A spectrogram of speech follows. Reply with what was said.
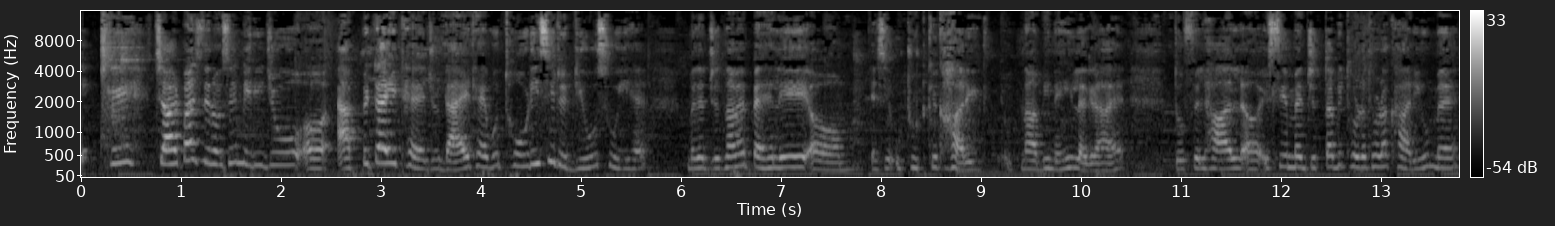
पिछले चार पाँच दिनों से मेरी जो एपिटाइट है, जो डाइट है, वो थोड़ी सी रिड्यूस हुई है। मतलब जितना मैं पहले ऐसे उठ उठ के खा रही थी, उतना अभी नहीं लग रहा है। तो फ़िलहाल इसलिए मैं जितना भी थोड़ा थोड़ा खा रही हूँ, मैं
